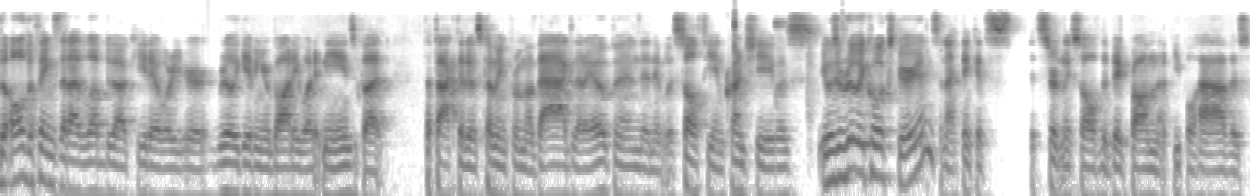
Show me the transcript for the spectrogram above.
the, all the things that I loved about keto, where you're really giving your body what it needs, but the fact that it was coming from a bag that I opened and it was salty and crunchy it was it was a really cool experience, and I think it's it's certainly solved the big problem that people have is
